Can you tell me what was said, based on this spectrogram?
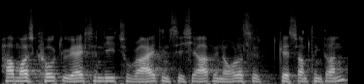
how much code do you actually need to write in C Sharp in order to get something done.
